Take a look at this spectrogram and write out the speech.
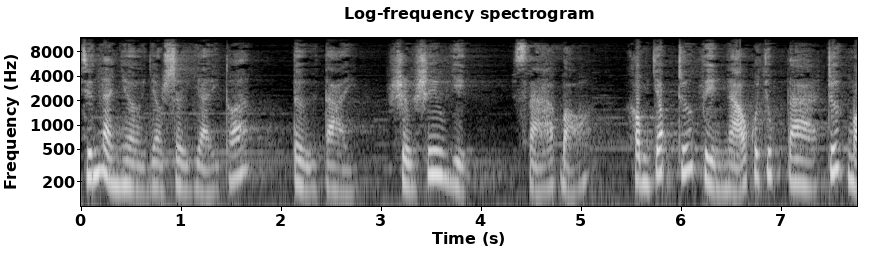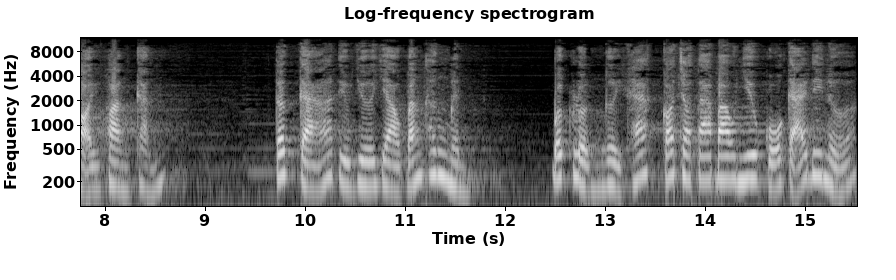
chính là nhờ vào sự giải thoát, tự tại, sự siêu diệt, xả bỏ, không chấp trước phiền não của chúng ta trước mọi hoàn cảnh. Tất cả đều dựa vào bản thân mình. Bất luận người khác có cho ta bao nhiêu của cải đi nữa,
